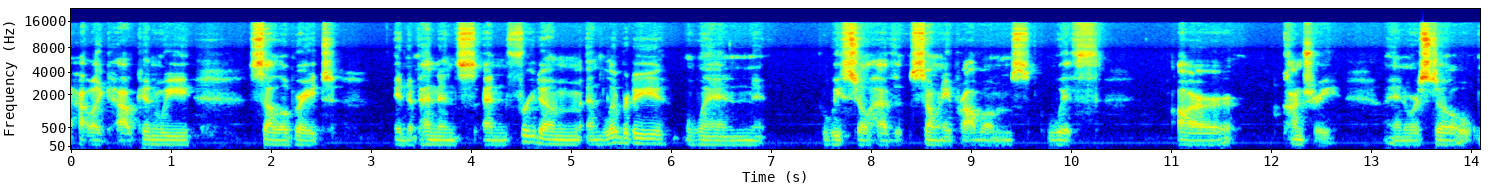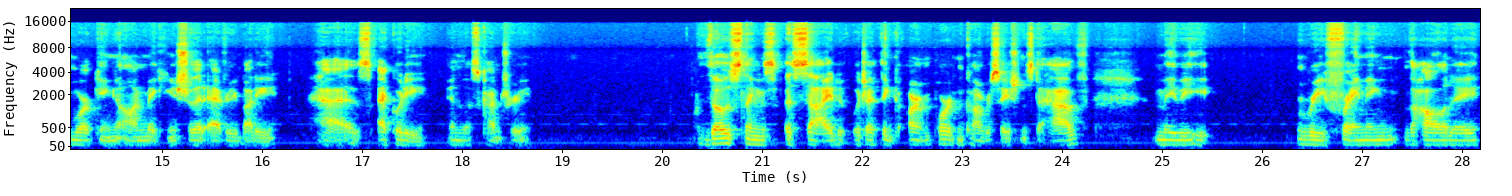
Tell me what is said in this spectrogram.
how like how can we celebrate independence and freedom and liberty when we still have so many problems with our country. And we're still working on making sure that everybody has equity in this country. Those things aside which i think are important conversations to have maybe reframing the holiday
